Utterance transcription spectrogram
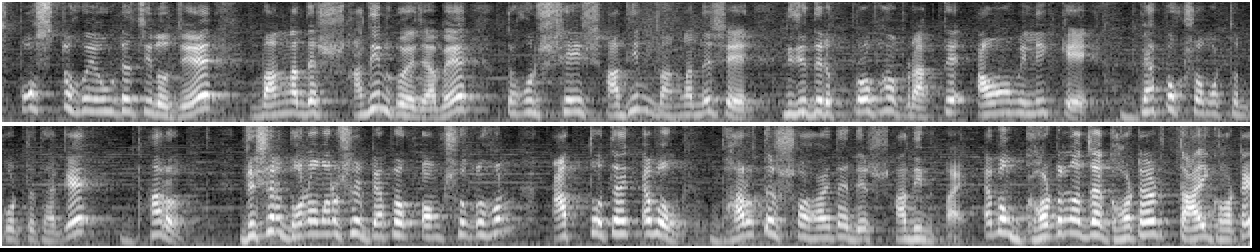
স্পষ্ট হয়ে উঠেছিল যে বাংলাদেশ স্বাধীন হয়ে যাবে, তখন সেই স্বাধীন বাংলাদেশে নিজেদের প্রভাব রাখতে আওয়ামী লীগকে ব্যাপক সমর্থন করতে থাকে ভারত। দেশের গণমানুষের ব্যাপক অংশগ্রহণ, আত্মত্যাগ এবং ভারতের সহায়তায় দেশ স্বাধীন হয়। এবং ঘটনা যা ঘটার, তাই ঘটে।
